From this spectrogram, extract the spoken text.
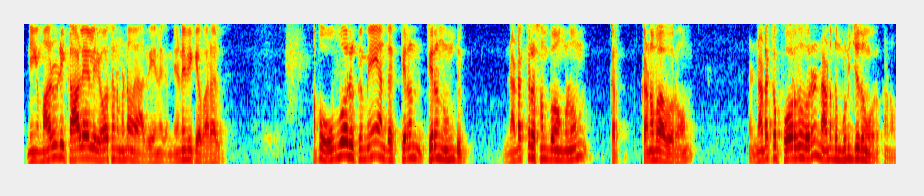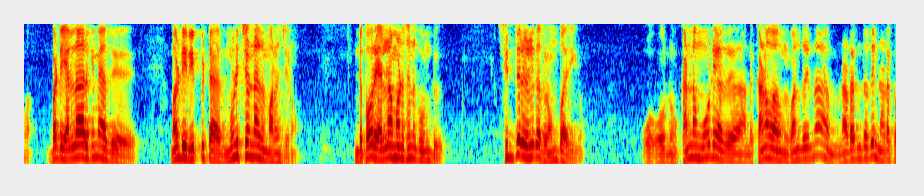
நீங்கள் மறுபடியும் காலையில் யோசனை பண்ண அது எனக்கு நினைவிக்க வராது. அப்போ ஒவ்வொருக்குமே அந்த திறன் திறன் உண்டு. நடக்கிற சம்பவங்களும் கற் கனவாக வரும். நடக்க போகிறதும் வரும் நடந்து முடிஞ்சதும் வரும் கனவாக பட் எல்லாருக்குமே அது மறுபடியும் ரிப்பீட் ஆகுது. முழிச்சோன்னே அது மறைஞ்சிரும். இந்த பவர் எல்லா மனுஷனுக்கும் உண்டு. சித்தர்களுக்கு அது ரொம்ப அதிகம். ஒன்று கண்ணை மூடி அது அந்த கனவு அவங்களுக்கு வந்ததுன்னா நடந்தது நடக்க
